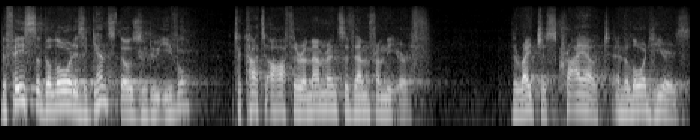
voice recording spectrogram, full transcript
The face of the Lord is against those who do evil, to cut off the remembrance of them from the earth. The righteous cry out, and the Lord hears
